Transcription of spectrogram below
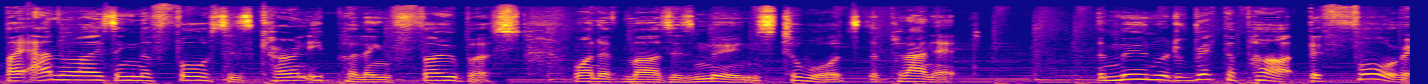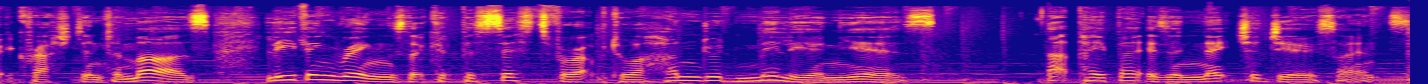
by analysing the forces currently pulling Phobos, one of Mars's moons, towards the planet the moon would rip apart before it crashed into Mars, leaving rings that could persist for up to 100 million years. That paper is in Nature Geoscience.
